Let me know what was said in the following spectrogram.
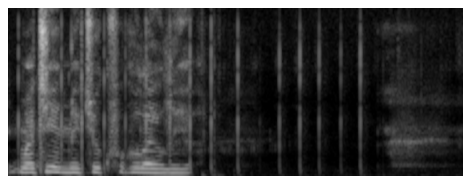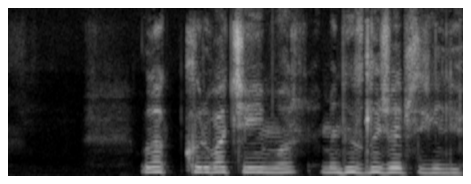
Maçı yenmek çok kolay oluyor. Burada kırbaç şeyim var. Hemen hızlıca hepsi geliyor.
